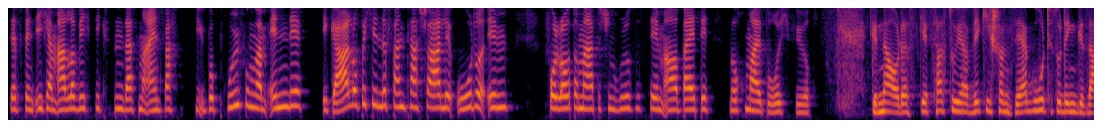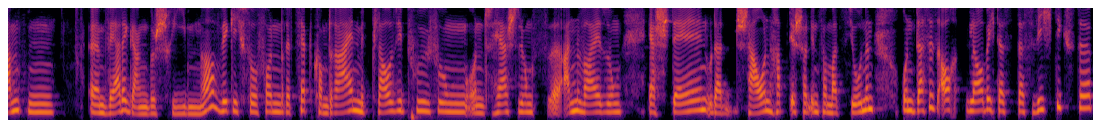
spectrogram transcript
Das finde ich am allerwichtigsten, dass man einfach die Überprüfung am Ende, egal ob ich in der Fantaschale oder im vollautomatischen Rührsystem arbeite, nochmal durchführt. Genau, das jetzt hast du ja wirklich schon sehr gut so den gesamten ähm, Werdegang beschrieben. Ne? Wirklich so von Rezept kommt rein mit Plausi-Prüfungen und Herstellungsanweisungen erstellen oder schauen, habt ihr schon Informationen. Und das ist auch, glaube ich, das, das Wichtigste,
